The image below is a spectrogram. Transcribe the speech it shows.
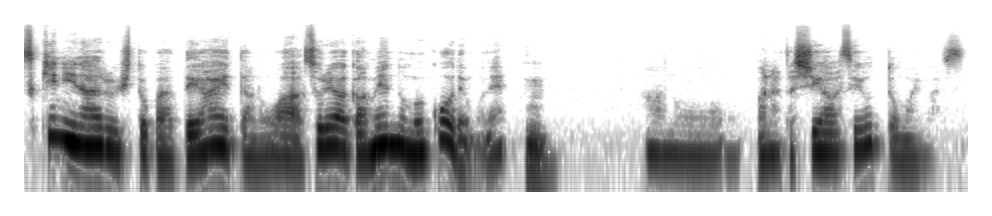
好きになる人が出会えたのはそれは画面の向こうでもねうん。あのあなた幸せよって思います。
